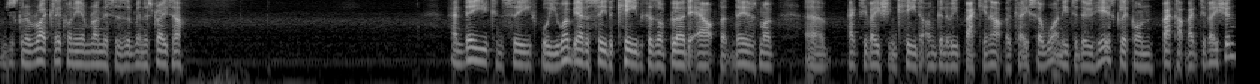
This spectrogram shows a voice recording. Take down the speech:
I'm just going to right click on here and run this as administrator and there you can see well you won't be able to see the key because I've blurred it out but there's my uh, activation key that I'm going to be backing up. Okay so what I need to do here is click on backup activation.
